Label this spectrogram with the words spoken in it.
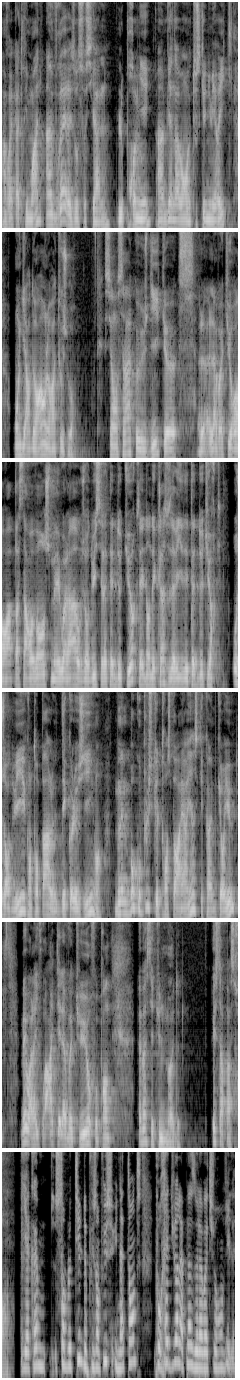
un vrai patrimoine, un vrai réseau social, le premier, hein, bien avant euh, tout ce qui est numérique, on le gardera, on l'aura toujours. C'est en ça que je dis que la voiture aura pas sa revanche, mais voilà, aujourd'hui c'est la tête de Turc. Vous savez, dans des classes, vous avez des têtes de Turc. Aujourd'hui, quand on parle d'écologie, même beaucoup plus que le transport aérien, ce qui est quand même curieux, mais voilà, il faut arrêter la voiture, il faut prendre... Eh ben, c'est une mode. Ça passera. Il y a quand même, semble-t-il, de plus en plus une attente pour réduire la place de la voiture en ville,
